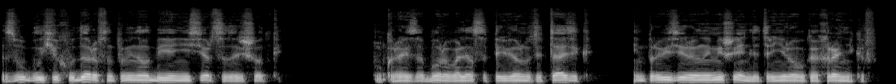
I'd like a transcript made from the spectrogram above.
Звук глухих ударов напоминал биение сердца за решеткой. У края забора валялся перевернутый тазик, импровизированная мишень для тренировок охранников.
